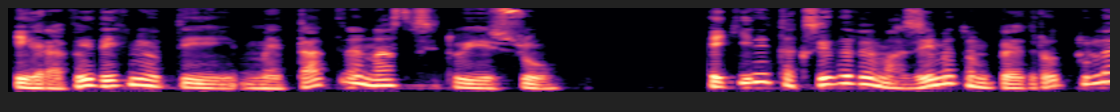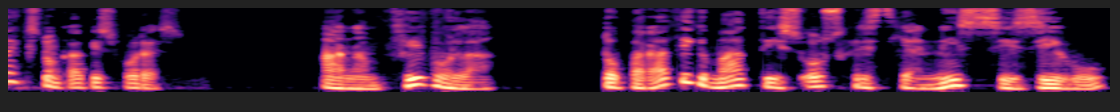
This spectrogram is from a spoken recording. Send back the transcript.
Η Γραφή δείχνει ότι μετά την Ανάσταση του Ιησού, εκείνη ταξίδευε μαζί με τον Πέτρο τουλάχιστον κάποιες φορές. Αναμφίβολα, το παράδειγμά της ως χριστιανής συζύγου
